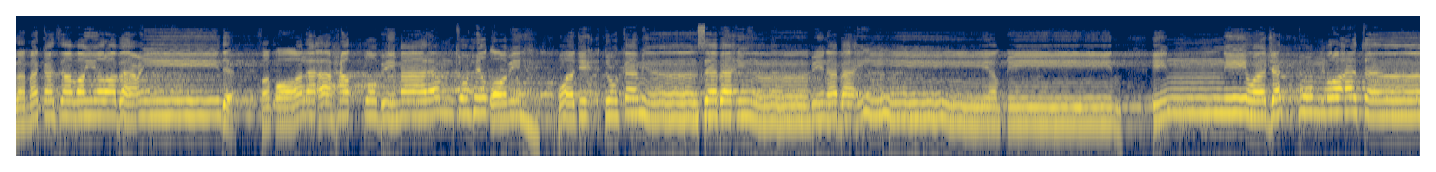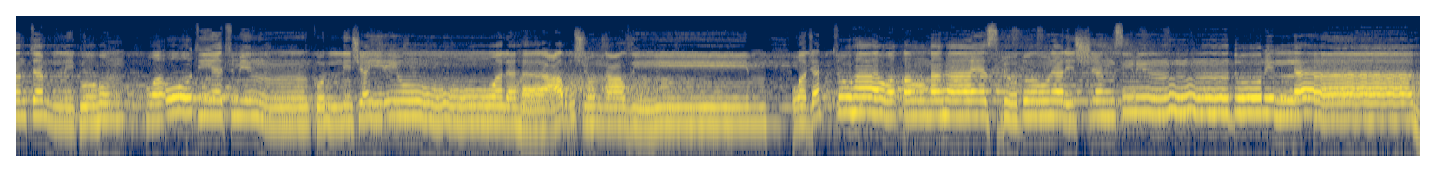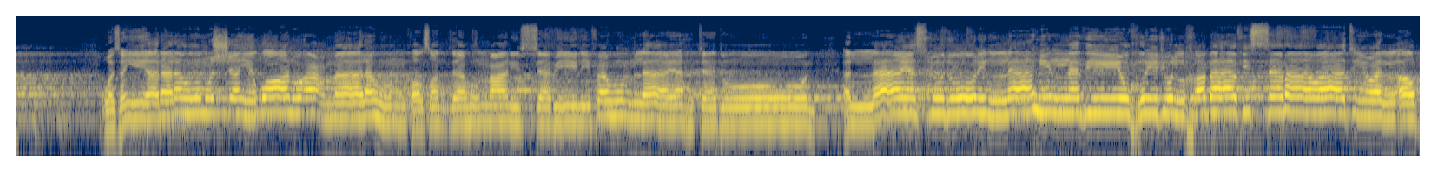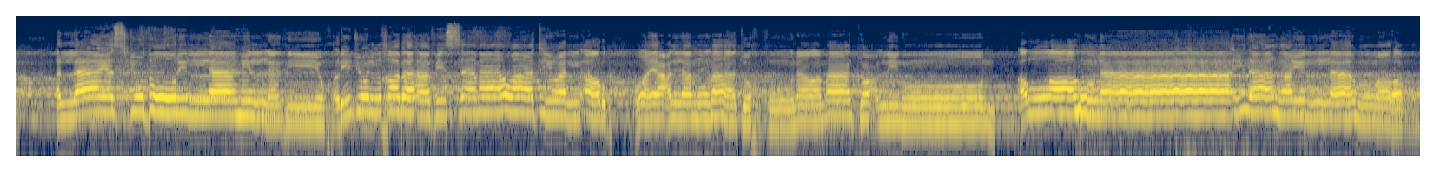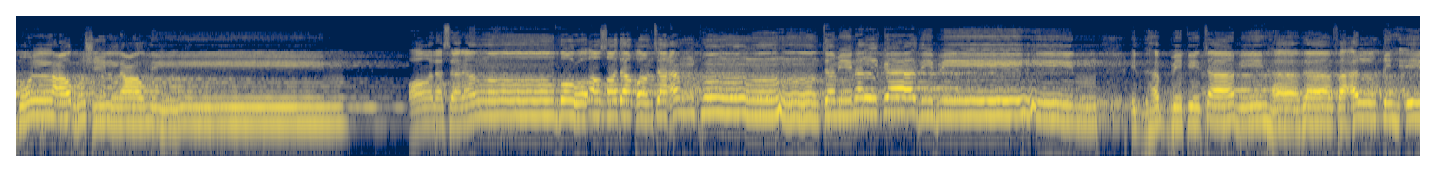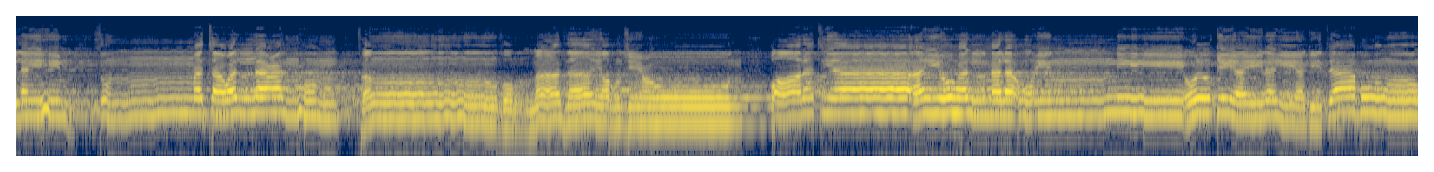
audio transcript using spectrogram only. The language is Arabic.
فمكث غير بعيد. فقال أحط بما لم تحط به وجئتك من سبأ بنبأ يقين. إني وجدت امرأة تملكهم وأوتيت من كل شيء ولها عرش عظيم. وجدتها وقومها يسجدون للشمس من دون الله. وزين لهم الشيطان أعمالهم فصدهم عن السبيل فهم لا يهتدون. ألا يسجدوا لله الذي يخرج الخبأ في السماوات والأرض. ألا يسجدوا لله الذي يخرج الخبأ في السماوات والأرض ويعلم ما تخفون وما تعلنون. الله لا إله إلا هو رب العرش العظيم. قال سننظر أصدقت أم كنت من الكاذبين. اذهب بكتابي هذا فألقه إليهم ثم تول عنهم فانظر ماذا يرجعون. قالت يا أيها الملأ إني ألقي إلي كتاب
